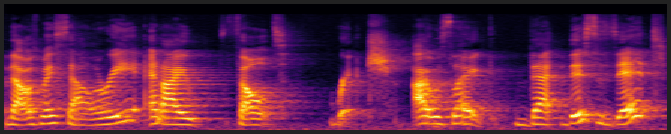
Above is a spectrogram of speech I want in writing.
that was my salary and I felt rich. I was like, that this is it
